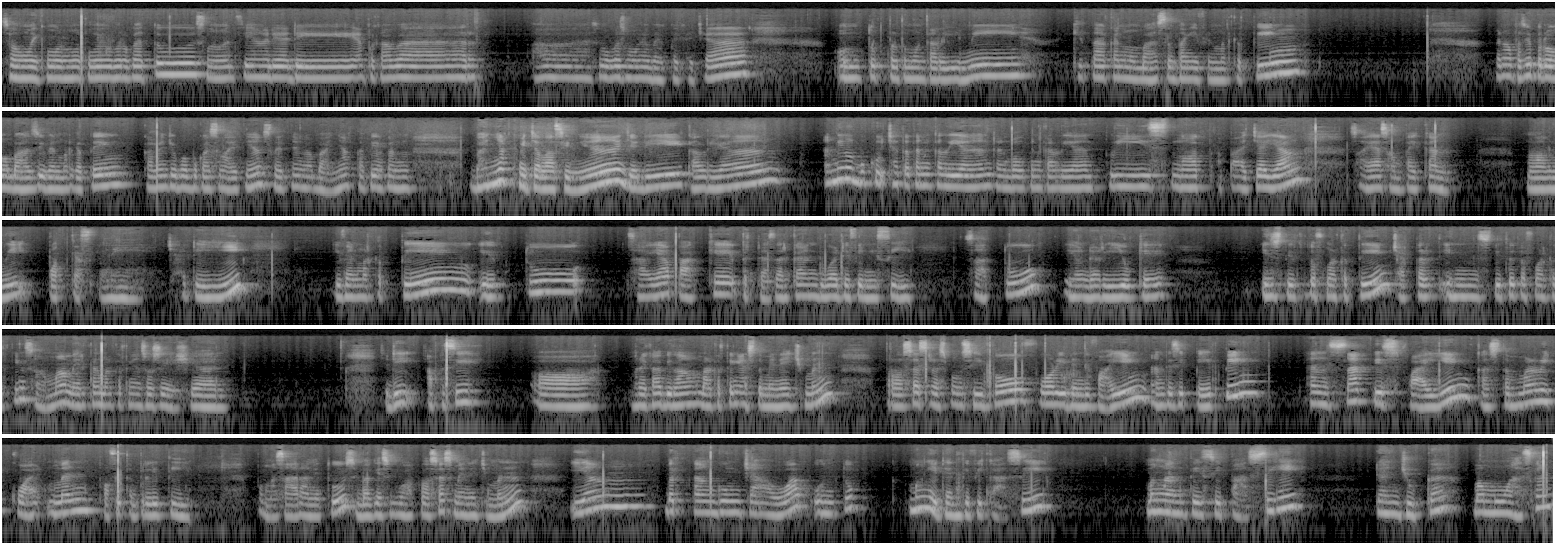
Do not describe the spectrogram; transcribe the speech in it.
Assalamualaikum warahmatullahi wabarakatuh. Selamat siang adik-adik. Apa kabar? Uh, semoga semuanya baik-baik aja. Untuk pertemuan kali ini Kita akan membahas tentang event marketing. Kenapa sih perlu ngebahas event marketing? Kalian coba buka slide-nya. Slide-nya nggak banyak Tapi akan banyak ngejelasinnya. Jadi kalian ambil buku catatan kalian dan bolpen kalian. Please note apa aja yang saya sampaikan melalui podcast ini. Jadi, event marketing itu saya pakai berdasarkan dua definisi. Satu yang dari UK Institute of Marketing, Chartered Institute of Marketing sama American Marketing Association. Jadi apa sih uh, mereka bilang marketing as the management process responsible for identifying, anticipating, and satisfying customer requirement profitability. Pemasaran itu sebagai sebuah proses manajemen yang bertanggung jawab untuk mengidentifikasi, mengantisipasi, dan juga memuaskan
